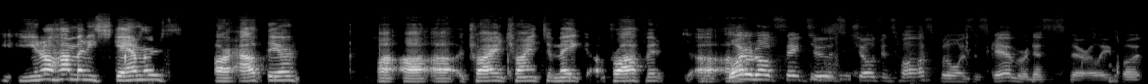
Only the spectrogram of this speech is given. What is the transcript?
you- you know how many scammers are out there, uh, uh, uh, trying trying to make a profit. Uh, well, I uh, don't know if St. Jude's Children's Hospital is a scammer necessarily, but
